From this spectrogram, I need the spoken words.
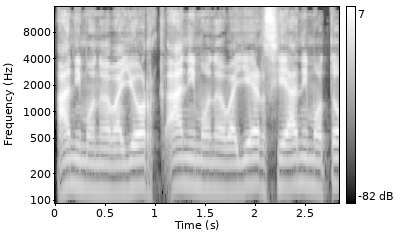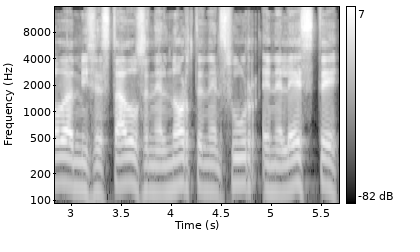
Ánimo Nueva York, ánimo Nueva Jersey, ánimo todos mis estados en el norte, en el sur, en el este.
